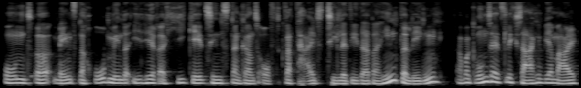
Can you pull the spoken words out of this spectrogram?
Und äh, wenn es nach oben in der Hierarchie geht, sind es dann ganz oft Quartalsziele, die da dahinter liegen. Aber grundsätzlich sagen wir mal,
